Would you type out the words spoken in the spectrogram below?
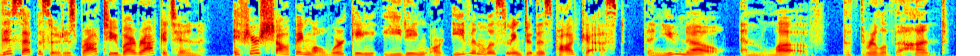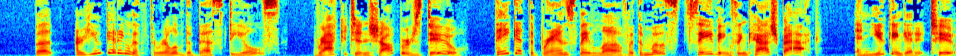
This episode is brought to you by Rakuten. If you're shopping while working, eating, or even listening to this podcast, then you know and love the thrill of the hunt. But are you getting the thrill of the best deals? Rakuten shoppers do. They get the brands they love with the most savings and cash back. And you can get it too.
